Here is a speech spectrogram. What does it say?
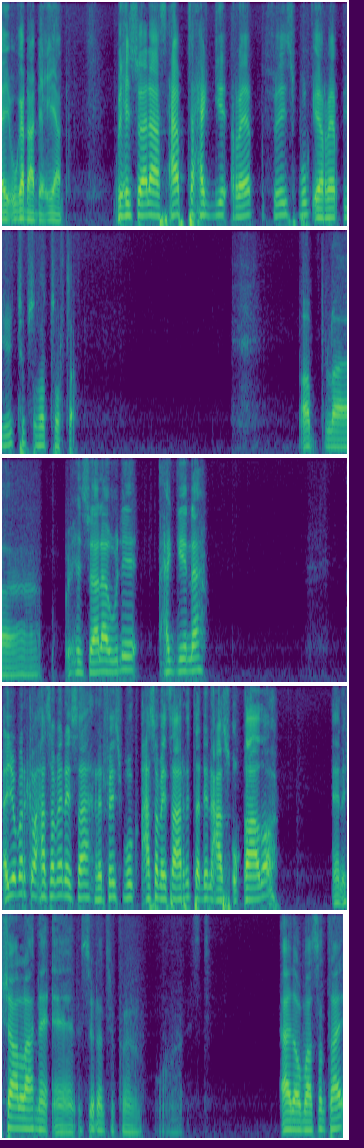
ay uga dhaadhiciyaan. Wixii su'aalaha asxaabta xaggii reer facebook iyo reer youtube soo tuurta wixii su'aalaha weli xaggiina. Ayuu marka waxaa samaynaysaa reer facebook waxaa samaysaa arrinta dhinacaas u qaado. Insha allahna aada umahadsan tahay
